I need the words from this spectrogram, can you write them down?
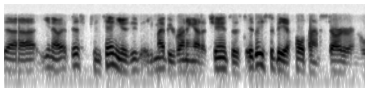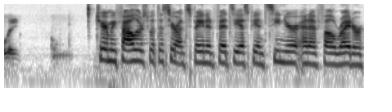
uh, you know, if this continues, he, he might be running out of chances, at least to be a full time starter in the league. Jeremy Fowler's with us here on Spain and Fitz, ESPN senior NFL writer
